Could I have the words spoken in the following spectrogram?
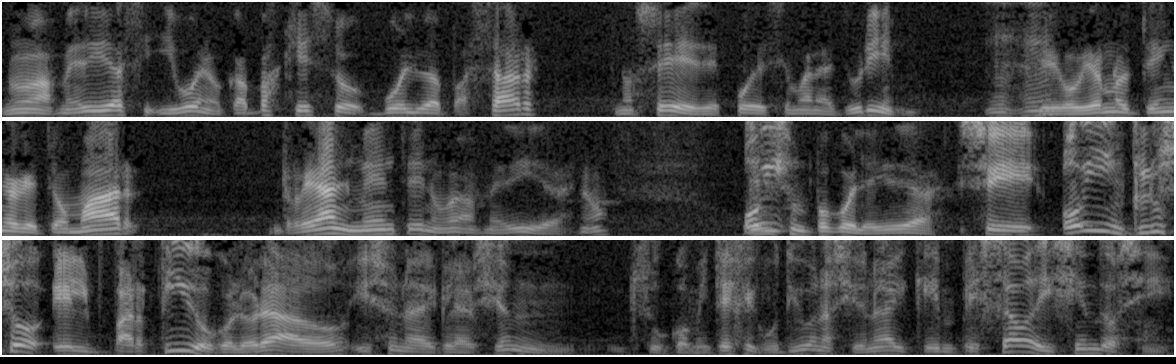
nuevas medidas y bueno, capaz que eso vuelve a pasar, no sé, después de Semana de Turismo que el gobierno tenga que tomar realmente nuevas medidas, ¿no? Hoy, es un poco la idea. Sí, hoy incluso el Partido Colorado hizo una declaración su Comité Ejecutivo Nacional, que empezaba diciendo así,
